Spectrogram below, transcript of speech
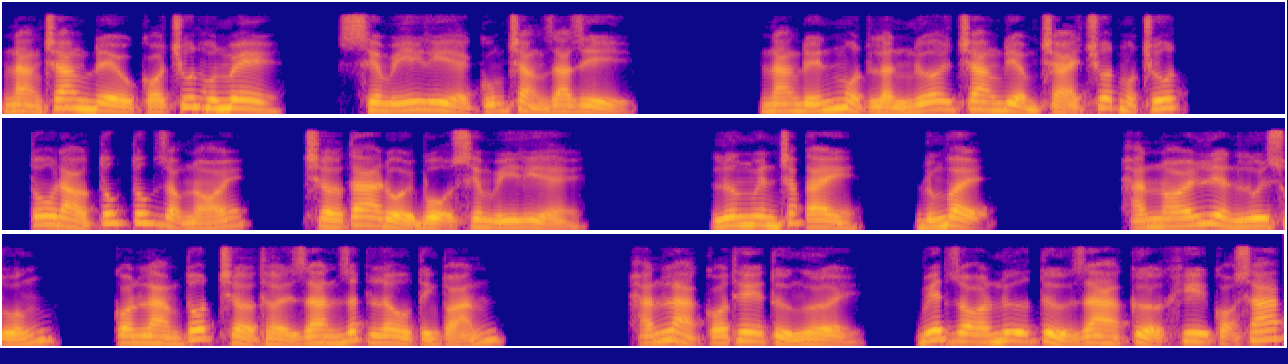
nàng trang đều có chút hôn mê, siêm ý đi cũng chẳng ra gì. Nàng đến một lần nữa trang điểm trải chuốt một chút. Tô đào túc túc giọng nói, chờ ta đổi bộ siêm ý đi Lương Nguyên chắp tay, đúng vậy. Hắn nói liền lui xuống, còn làm tốt chờ thời gian rất lâu tính toán. Hắn là có thê tử người, biết do nữ tử ra cửa khi cọ sát,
